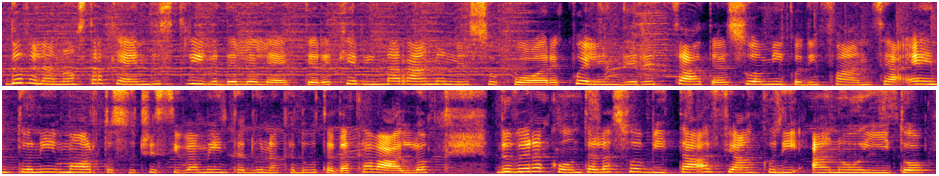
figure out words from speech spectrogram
dove la nostra Candy scrive delle lettere che rimarranno nel suo cuore, quelle indirizzate al suo amico d'infanzia Anthony, morto successivamente ad una caduta da cavallo, dove racconta la sua vita al fianco di Anoito.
